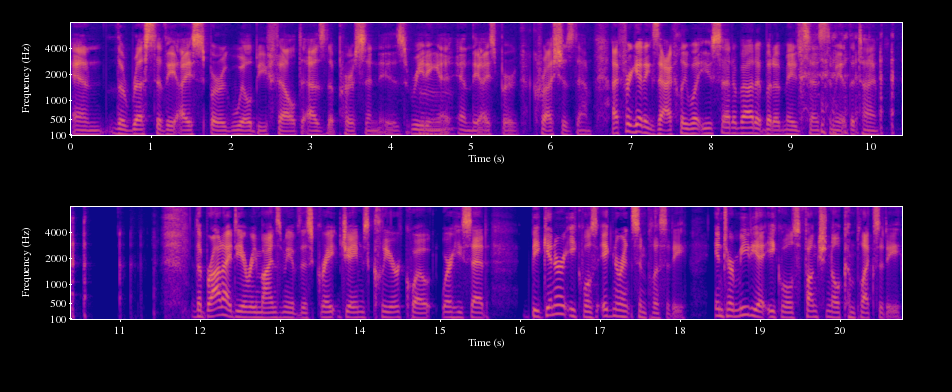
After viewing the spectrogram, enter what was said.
and the rest of the iceberg will be felt felt as the person is reading mm. it and the iceberg crushes them. I forget exactly what you said about it, but it made sense to me at the time. the broad idea reminds me of this great James Clear quote where he said, Beginner equals ignorant simplicity. Intermediate equals functional complexity.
